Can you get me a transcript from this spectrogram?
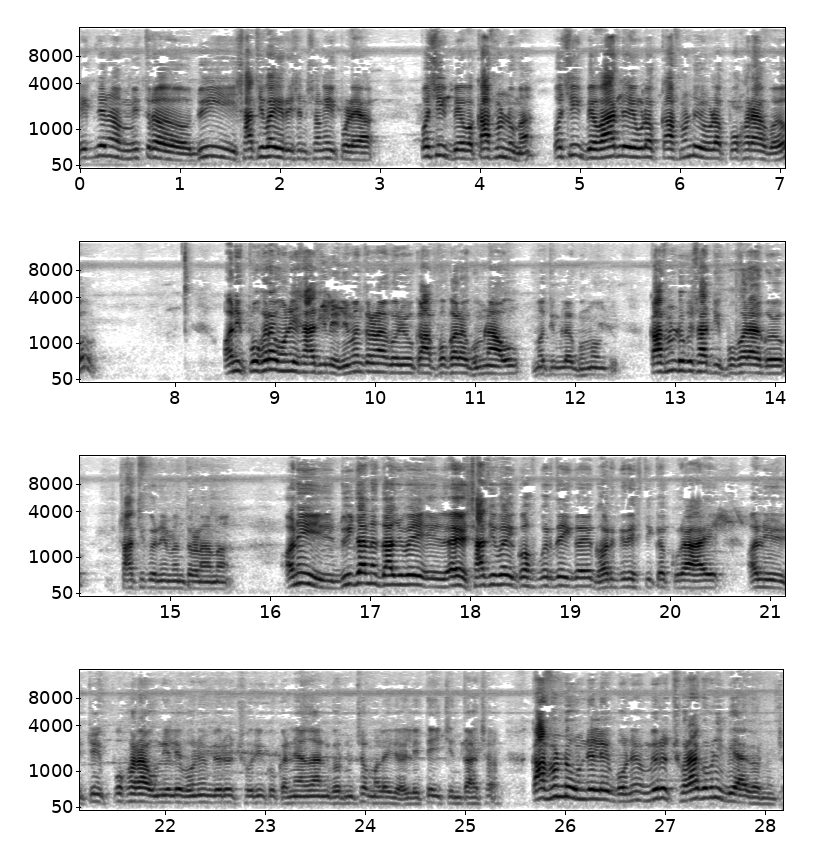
एकजना मित्र दुई साथीभाइ रहेछन् सँगै पढ्या। पछि व्यव काठमाडौँमा। पछि व्यवहारले एउटा काठमाडौँ एउटा पोखरा भयो। अनि पोखरा हुने साथीले निमन्त्रणा गर्यो का पोखरा घुम्न आऊ? म तिमीलाई घुमाउँछु। काठमाडौँको साथी पोखरा गयो साथीको निमन्त्रणामा। अनि दुईजना दाजुभाइ ए साथीभाइ गफ गर्दै गए घर गृहस्थीका कुरा आए। अनि चाहिँ पोखरा हुनेले भन्यो मेरो छोरीको कन्यादान गर्नु छ मलाई अहिले त्यही चिन्ता छ। काठमाडौँ हुनेले भन्यो मेरो छोराको पनि बिहा गर्नु छ।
